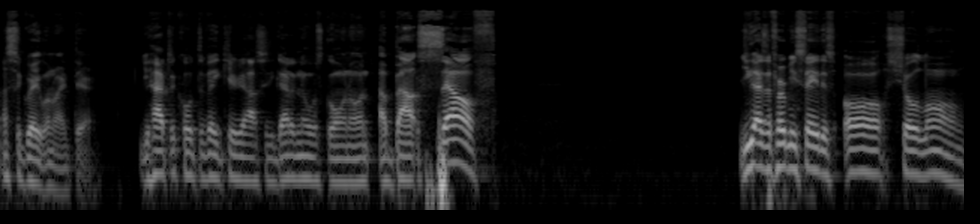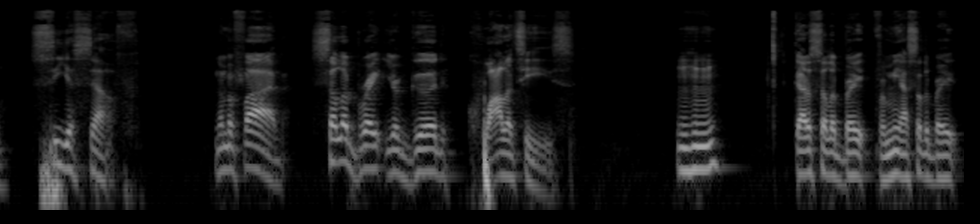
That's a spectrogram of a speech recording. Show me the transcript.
That's a great one right there. You have to cultivate curiosity. You got to know what's going on about self. You guys have heard me say this all show long. See yourself. Number five, celebrate your good qualities. Mm-hmm. Gotta celebrate. For me, I celebrate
